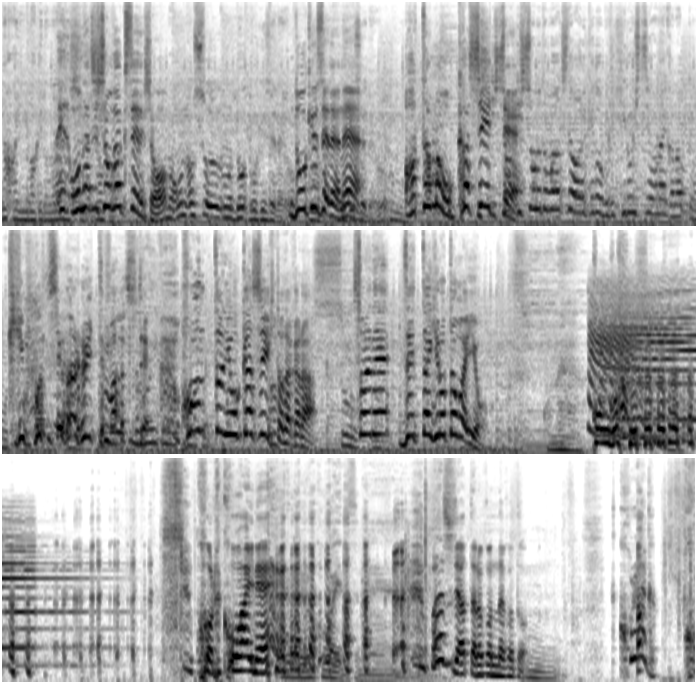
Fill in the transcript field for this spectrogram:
仲いいわけでもないえし同じ小学生でしょ？まあうもう同同級生だよ。同級生だよね。頭おかしいって。一緒の友達ではあるけど別に拾う必要はないかなって思って。気持ち悪いってマジで。本当におかしい人だから。それね絶対拾った方がいいよ。ごめん。今後。これ怖いね。うん怖いですね。マジであったのこんなことこれなんかコン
